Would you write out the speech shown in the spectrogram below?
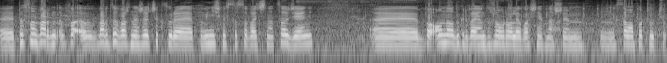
E, To są bardzo ważne rzeczy, które powinniśmy stosować na co dzień, e, bo one odgrywają dużą rolę właśnie w naszym mm, samopoczuciu.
